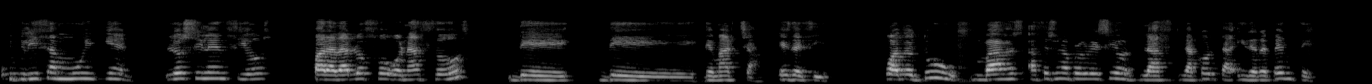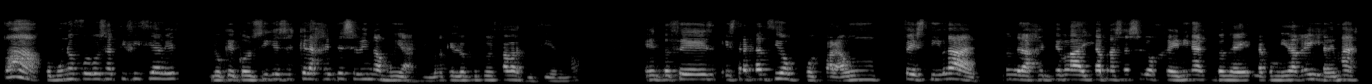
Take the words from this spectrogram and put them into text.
utilizan muy bien los silencios para dar los fogonazos de, de, de marcha. Es decir, cuando tú vas, haces una progresión, la, la corta y de repente, ¡pa! como unos fuegos artificiales, lo que consigues es que la gente se venga muy arriba, que es lo que tú estabas diciendo. Entonces, esta canción, pues para un festival donde la gente vaya a pasárselo genial, donde la comunidad gay, además,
